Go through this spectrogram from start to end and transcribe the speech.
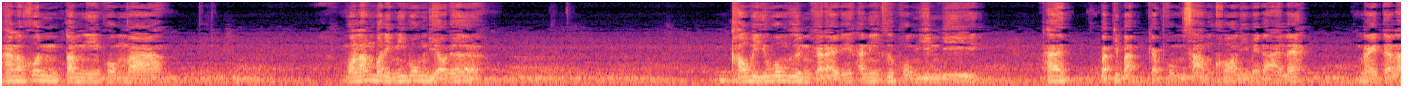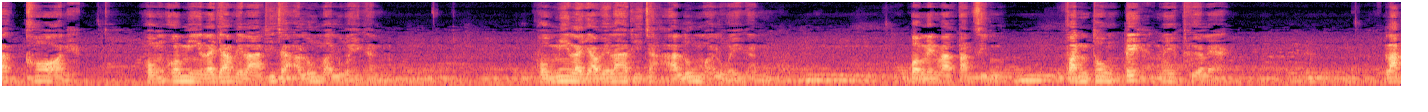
หาละคนตำหนี้ผมมาหมอลำบริมีวงเดียวเด้อเขาไปยู่วงอื่นก็ได้นี่อันนี้คือผมยินดี ถ้าปฏิบัติกับผมสามข้อนี้ไม่ได้และในแต่ละข้อเนี่ย ผมก็มีระยะเวลาที่จะอารุ่มอร่วยกัน ผมมีระยะเวลาที่จะอารุ่มอร่วยกัน บอมเมนว่าตัดสิน ฟันธงเป๊ะในเถื่อแรกรัก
